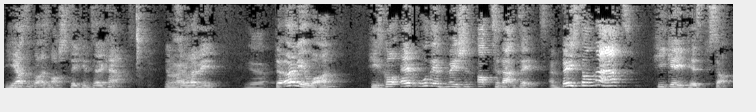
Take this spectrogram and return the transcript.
he hasn't got as much to take into account. You understand what I mean? Yeah. The earlier one, he's got all the information up to that date, and based on that, he gave his psak.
